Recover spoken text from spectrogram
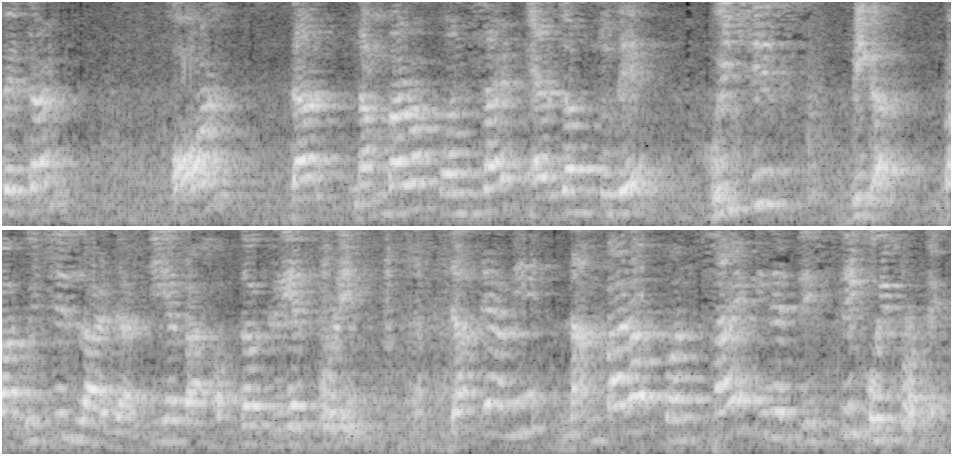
pattern or the number of panchayat as on today which is bigger বা হুইচ ইজ লাৰ্জাৰ যি এটা শব্দ ক্ৰিয়েট কৰি যাতে আমি number of panchayat in a district we protect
